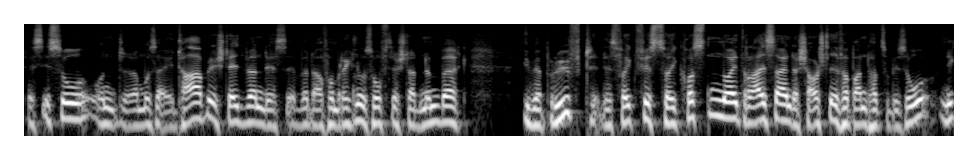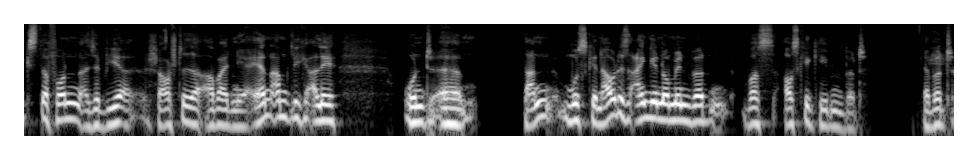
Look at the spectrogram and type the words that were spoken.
Das ist so und da muss ein Etat bestellt werden. Das wird auch vom Rechnungshof der Stadt Nürnberg überprüft. Das Volksfest soll kostenneutral sein. Der Schaustellerverband hat sowieso nichts davon. Also wir Schausteller arbeiten ja ehrenamtlich alle. Und äh, dann muss genau das eingenommen werden, was ausgegeben wird. Da wird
